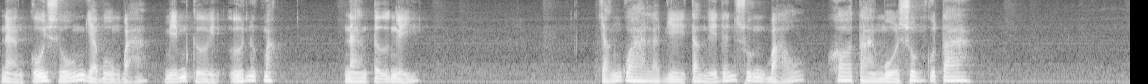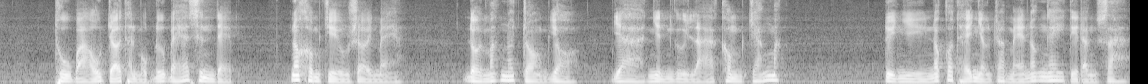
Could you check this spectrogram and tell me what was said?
Nàng cúi xuống và buồn bã, mỉm cười, ứa nước mắt. Nàng tự nghĩ, Chẳng qua là vì ta nghĩ đến Xuân Bảo, Kho tàng mùa xuân của ta. Thu Bảo trở thành một đứa bé xinh đẹp. Nó không chịu rời mẹ. Đôi mắt nó tròn vo Và nhìn người lạ không chán mắt. Tuy nhiên nó có thể nhận ra mẹ nó ngay từ đằng xa.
